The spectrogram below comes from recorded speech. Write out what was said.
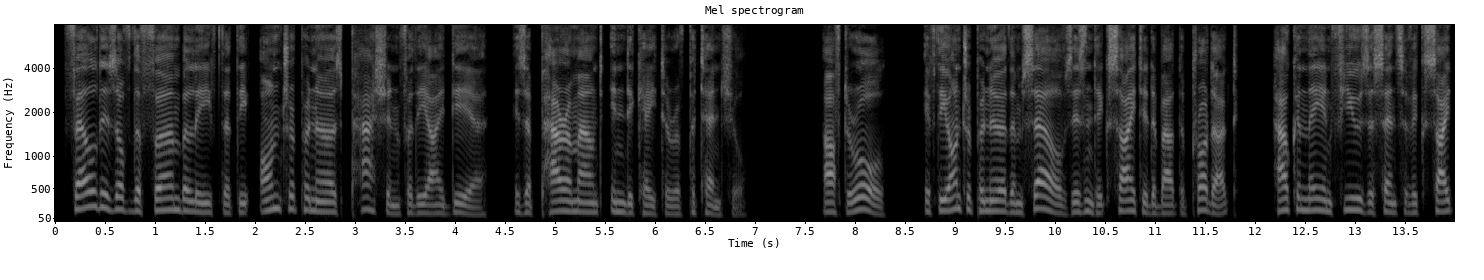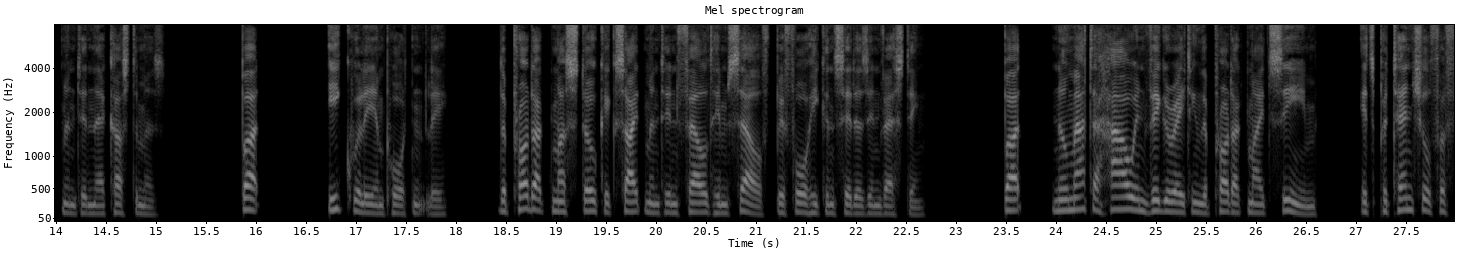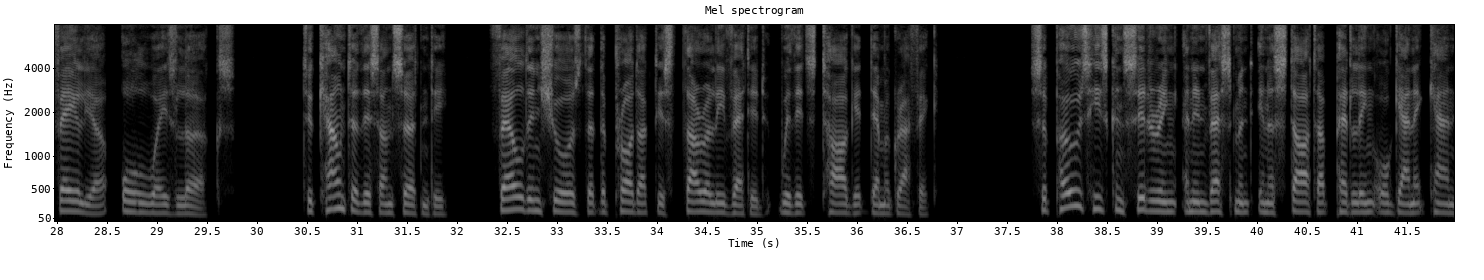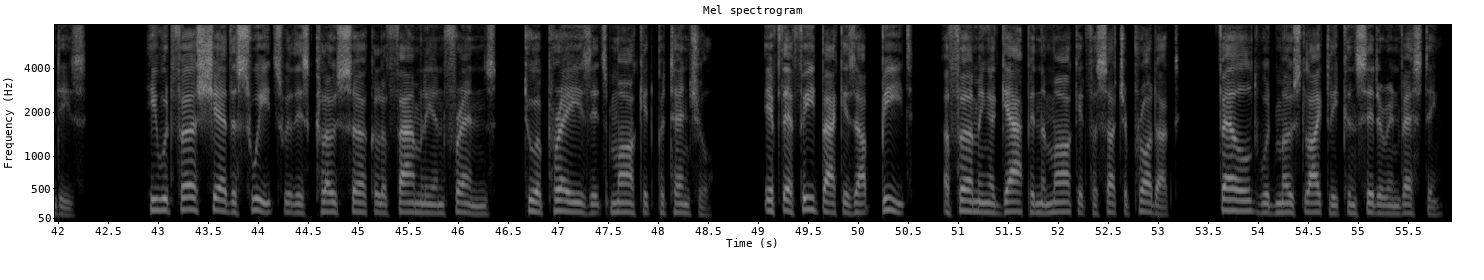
Feld is of the firm belief that the entrepreneur's passion for the idea is a paramount indicator of potential. After all, if the entrepreneur themselves isn't excited about the product, how can they infuse a sense of excitement in their customers? But, equally importantly, the product must stoke excitement in Feld himself before he considers investing. But, no matter how invigorating the product might seem, its potential for failure always lurks. To counter this uncertainty, Feld ensures that the product is thoroughly vetted with its target demographic. Suppose he's considering an investment in a startup peddling organic candies. He would first share the sweets with his close circle of family and friends to appraise its market potential. If their feedback is upbeat, affirming a gap in the market for such a product, Feld would most likely consider investing.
